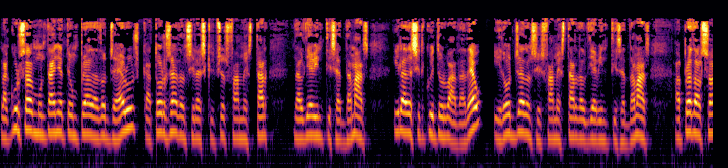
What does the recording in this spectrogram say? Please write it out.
La cursa de muntanya té un preu de 12 euros, 14 doncs, si la inscripció es fa més tard del dia 27 de març, i la de circuit urbà de 10 i 12 doncs, si es fa més tard del dia 27 de març. El preu dels so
